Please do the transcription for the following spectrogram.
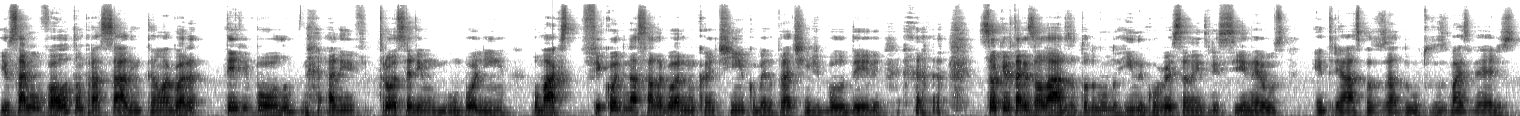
E o Simon voltam para a sala, então, agora teve bolo, ali trouxe ali um, um, bolinho. O Max ficou ali na sala agora, no cantinho, comendo o pratinho de bolo dele. Só que ele tá isolado, tá todo mundo rindo e conversando entre si, né? Os, entre aspas, os adultos, os mais velhos.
